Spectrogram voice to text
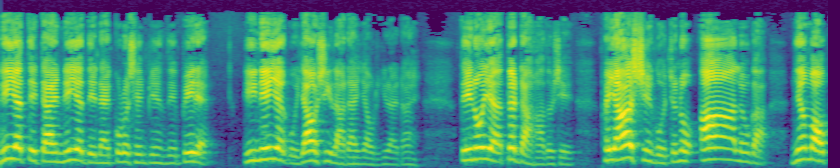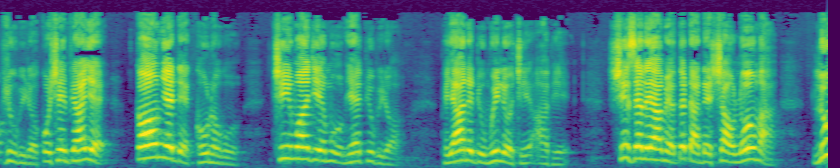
နေ့ရက်တစ်တိုင်းနေ့ရက်တစ်တိုင်းကိုလိုရှင်ပြင်သင်ပေးတဲ့ဒီနေ့ရက်ကိုရောက်ရှိလာတိုင်းရောက်ရှိလာတိုင်းသင်တို့ရဲ့အသက်တာဟာဆိုရှင်ဖယားရှင်ကိုကျွန်တော်အားလုံးကမျက်မှောက်ပြုပြီးတော့ကိုရှင်ဖျားရဲ့ကောင်းမြတ်တဲ့ဂုဏ်တော်ကိုချီးမွမ်းခြင်းမှုအမြဲပြုပြီးတော့ဘုရားနဲ့တူမွေးလျော်ခြင်းအဖြစ်ရှေ့ဆက်ရမယ့်တက်တာတဲ့ရှောက်လုံးမှာလူ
